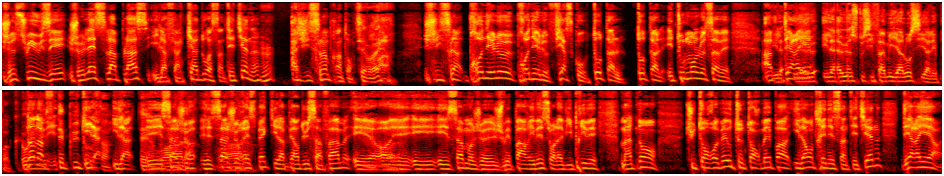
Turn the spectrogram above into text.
Je suis usé, je laisse la place. Il a fait un cadeau à Saint-Étienne, hein, Hum. à Gislain Printemps. C'est vrai. Voilà. Gislain, prenez-le, prenez-le, fiasco total, total, et tout le monde le savait. Ah, Il a, il a derrière, eu, il a eu un souci familial aussi à l'époque. Ouais, non, non, mais c'était plutôt il a, ça. il a, et ça, je, et ça, je Voilà. respecte. Il a perdu sa femme et, euh, Voilà. et, et, et ça, moi, je, je vais pas arriver sur la vie privée. Maintenant, tu t'en remets ou tu t'en remets pas? Il a entraîné Saint-Étienne. Derrière,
